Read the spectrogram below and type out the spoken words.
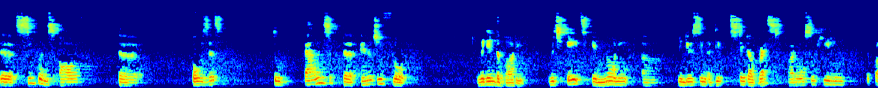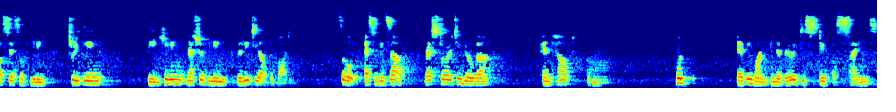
the sequence of the poses to balance the energy flow within the body, which aids in not only uh, inducing a deep state of rest, but also healing the process of healing, triggering the healing, natural healing ability of the body. So as a result, restorative yoga can help uh, put everyone in a very deep state of silence.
